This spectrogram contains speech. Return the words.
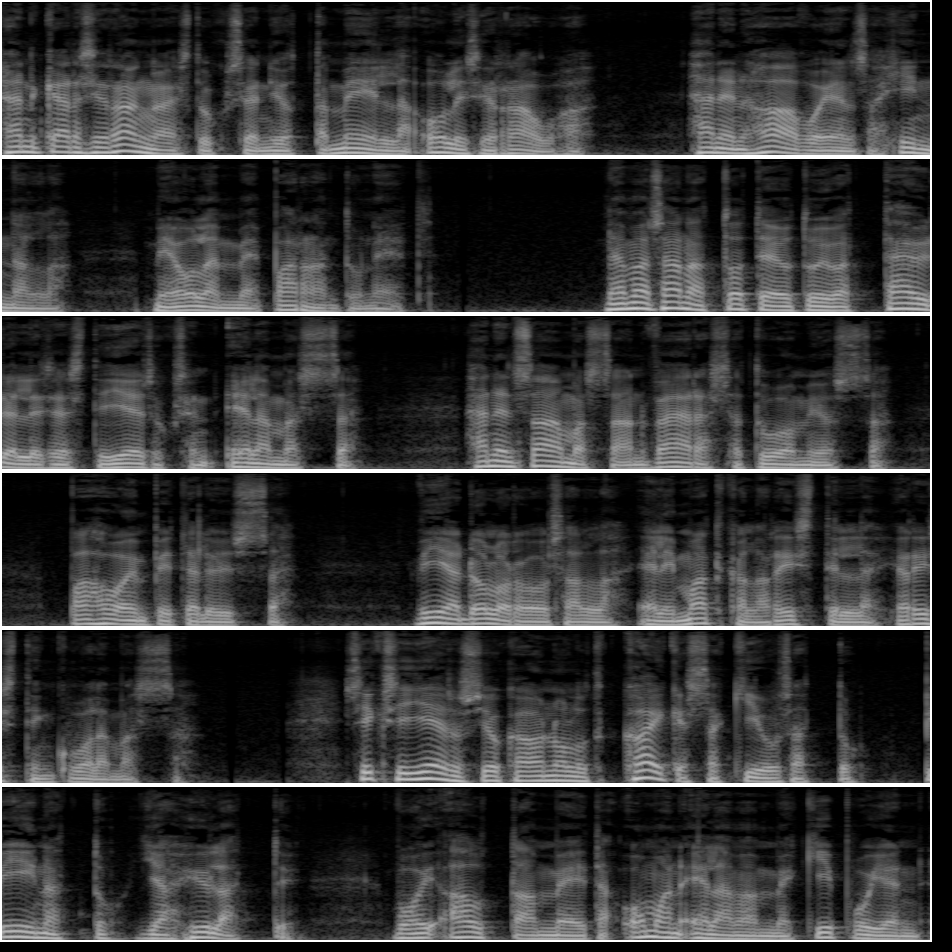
Hän kärsi rangaistuksen, jotta meillä olisi rauha. Hänen haavojensa hinnalla me olemme parantuneet. Nämä sanat toteutuivat täydellisesti Jeesuksen elämässä, hänen saamassaan väärässä tuomiossa, pahoinpitelyissä, Via Dolorosalla eli matkalla ristille ja ristin kuolemassa. Siksi Jeesus, joka on ollut kaikessa kiusattu, piinattu ja hylätty, voi auttaa meitä oman elämämme kipujen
